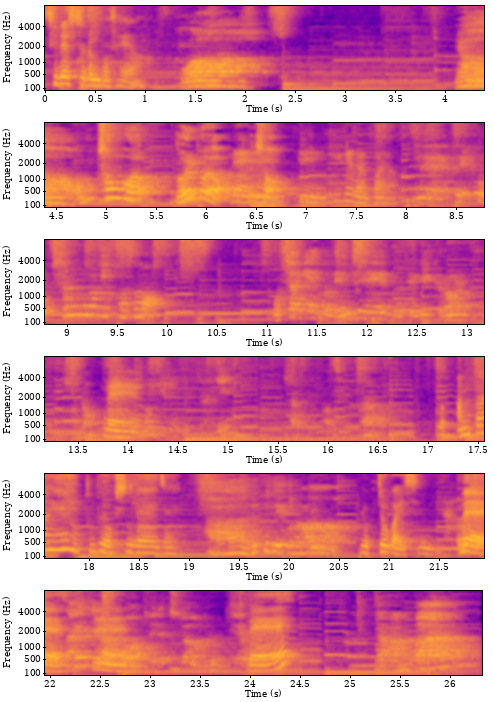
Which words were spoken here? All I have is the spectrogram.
지배수를 보세요. 와. 야, 엄청 거- 넓어요. 네. 그렇죠? 네, 굉장히 넓어요. 네. 그리고 창문이 커서 옷장에 뭐 냄새 뭐 되게 그런 부분이 전혀 없고 네. 환기도 굉장히 잘될것 같습니다. 또 안방에 부부 욕실에 이제 아, 이렇게 돼 있구나. 욕조가 있습니다. 네. 사이즈 네. 한번 저희가 측정 한번 해볼게요. 네. 자, 안방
